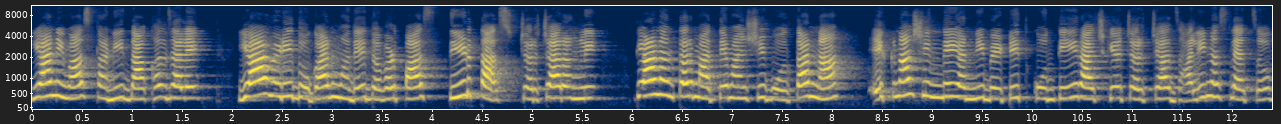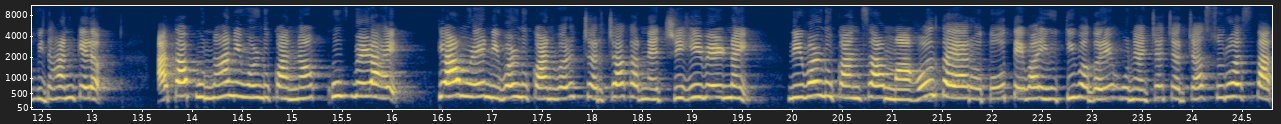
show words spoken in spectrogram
या निवासस्थानी दाखल झाले. यावेळी दोघांमध्ये जवळपास दीड तास चर्चा रंगली. त्यानंतर माध्यमांशी बोलताना एकनाथ शिंदे यांनी भेटीत कोणतीही राजकीय चर्चा झाली नसल्याचं विधान केलं. आता पुन्हा निवडणुकांना खूप वेळ आहे. त्यामुळे निवडणुकांवर चर्चा करण्याची ही वेळ नाही. निवडणुकांचा माहोल तयार होतो तेव्हा युती वगैरे होण्याच्या चर्चा सुरू असतात.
